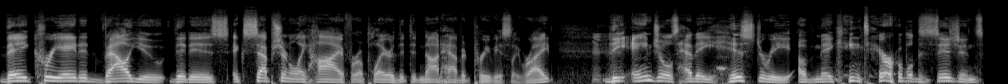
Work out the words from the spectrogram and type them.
they created value that is exceptionally high for a player that did not have it previously, right? Mm-hmm. The Angels have a history of making terrible decisions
